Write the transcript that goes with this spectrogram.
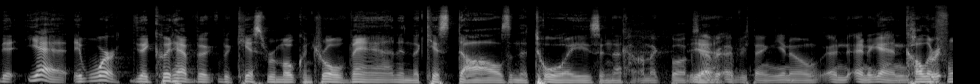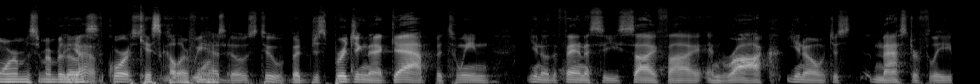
that yeah, it worked. They could have the the Kiss remote control van and the Kiss dolls and the toys and the comic books, Yeah. every, everything. You know, and and again, color forms. Remember those? Yeah, of course. Kiss color We forms. We had those too, but just bridging that gap between you know the fantasy, sci-fi, and rock. You know, just masterfully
